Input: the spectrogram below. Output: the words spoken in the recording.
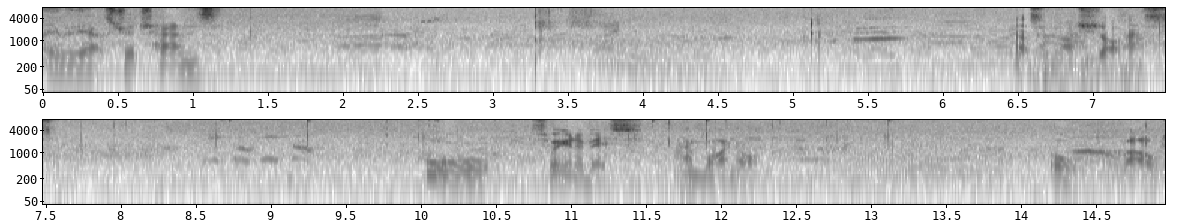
Over the outstretched hands. That's a nice shot. That's. Ooh, swing and a miss. And why not? Oh, bowled.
